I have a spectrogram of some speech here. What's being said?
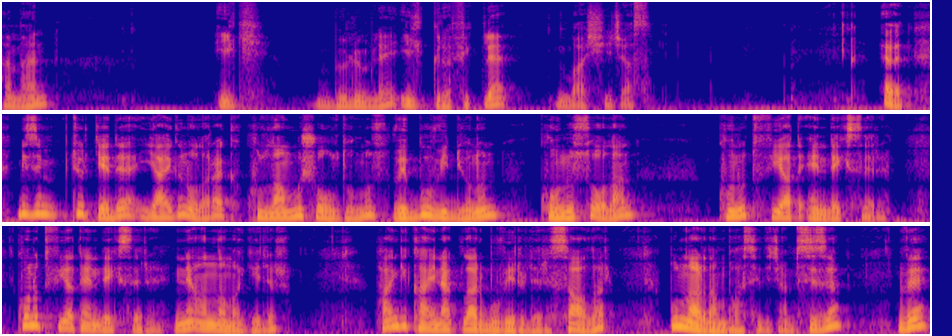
Hemen ilk bölümle, ilk grafikle başlayacağız. Evet, bizim Türkiye'de yaygın olarak kullanmış olduğumuz ve bu videonun konusu olan konut fiyat endeksleri. Konut fiyat endeksleri ne anlama gelir? Hangi kaynaklar bu verileri sağlar? Bunlardan bahsedeceğim size ve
